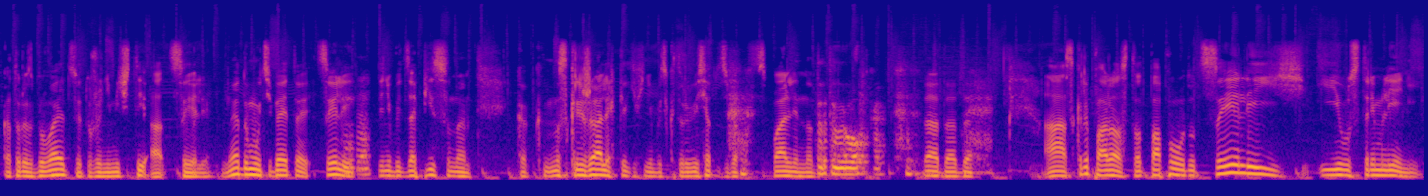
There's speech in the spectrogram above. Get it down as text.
которые сбываются, это уже не мечты, а цели. Но я думаю, у тебя это цели ну, где-нибудь записано, как на скрижалях каких-нибудь, которые висят у тебя в спальне. Над... Татуировка. Да, да, да. А скажи, пожалуйста, вот по поводу целей и устремлений.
